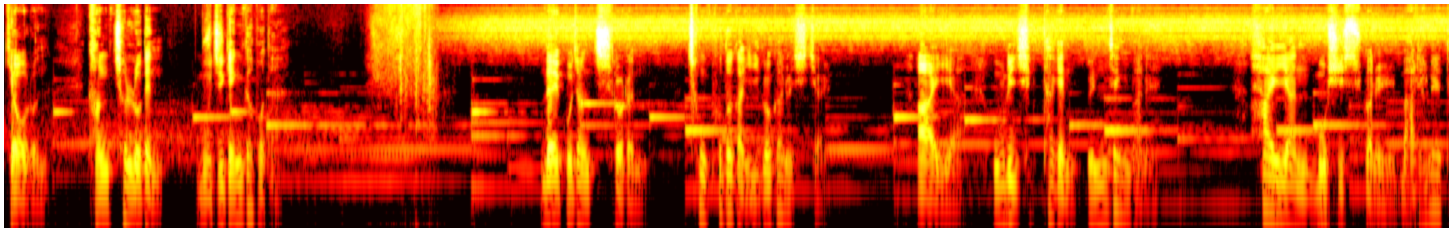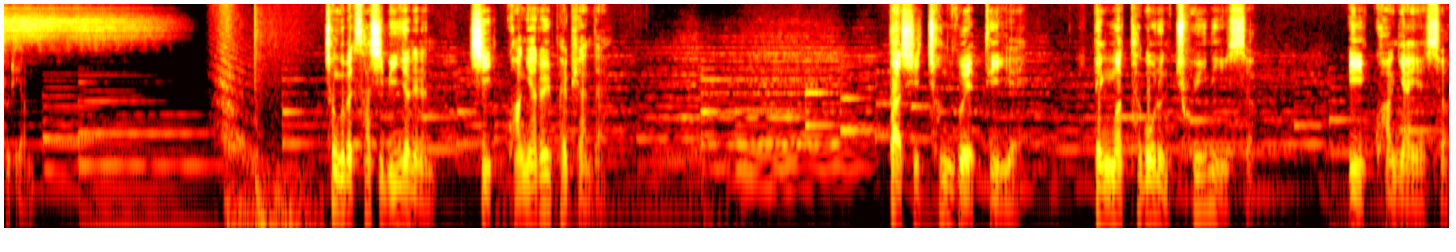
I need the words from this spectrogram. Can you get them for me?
겨울은 강철로 된 무지개인가 보다. 내 고장 7월은 청포도가 익어가는 시절. 아이야 우리 식탁엔 은쟁반에 하얀 모시 수건을 마련해 두렴. 1942년에는 시 광야를 발표한다. 다시 천고의 뒤에 백마 타고 오는 초인이 있어 이 광야에서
